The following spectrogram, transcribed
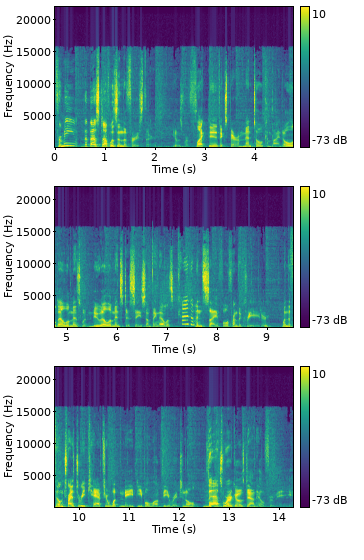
For me, the best stuff was in the first third. It was reflective, experimental, combined old elements with new elements to say something that was kind of insightful from the creator. When the film tries to recapture what made people love the original, that's where it goes downhill for me.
